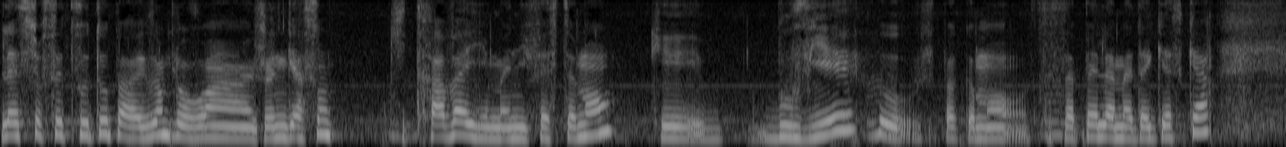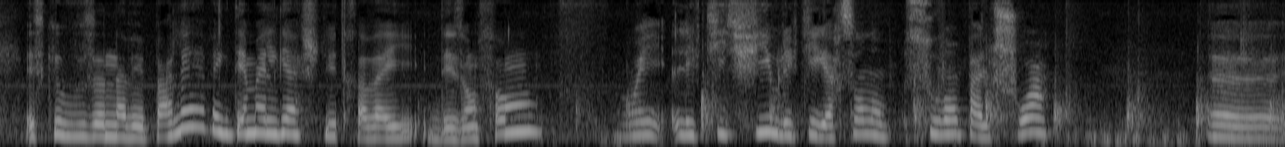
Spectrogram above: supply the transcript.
Là, sur cette photo, par exemple, on voit un jeune garçon qui travaille manifestement, qui est bouvier, ou je ne sais pas comment ça s'appelle à Madagascar. Est-ce que vous en avez parlé avec des malgaches du travail des enfants? Oui, les petites filles ou les petits garçons n'ont souvent pas le choix. Euh,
